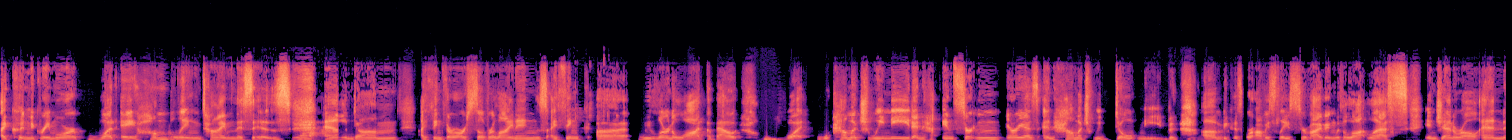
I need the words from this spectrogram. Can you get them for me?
I couldn't agree more. What a humbling time this is. Yeah. And um, I think there are silver linings. I think uh, we learn a lot about what, how much we need, and in certain areas, and how much we don't need, um, mm-hmm. because we're obviously surviving with a lot less in general. And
